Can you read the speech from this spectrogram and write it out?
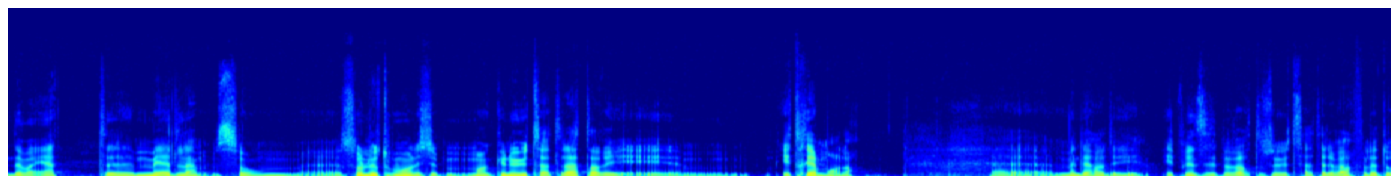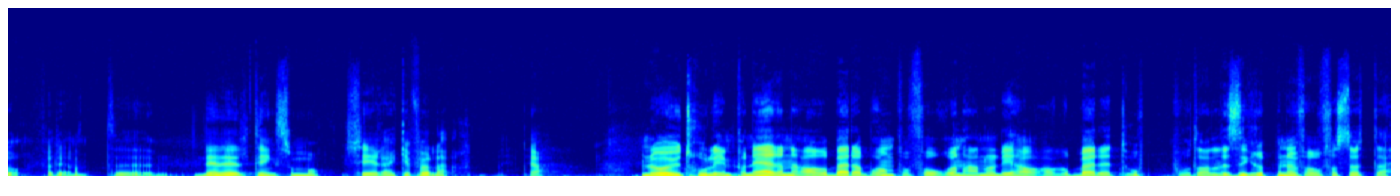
Det var et eh, medlem som, eh, som lurte på om man man kunne utsette dette i, i, i tre måneder. Eh, men det hadde i, i prinsippet vært å utsette det i hvert fall et år. At eh, det er en del ting som må skje i rekkefølge her. Men det var utrolig imponerende arbeid av Brann på forhånd her, når de har arbeidet opp mot alle disse gruppene for å få støtte.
